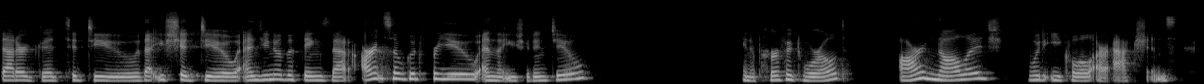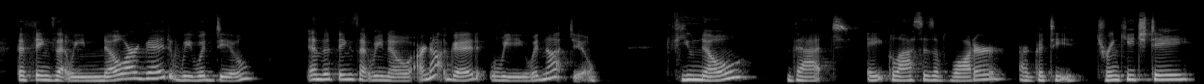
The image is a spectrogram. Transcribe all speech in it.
that are good to do that you should do and you know the things that aren't so good for you and that you shouldn't do. In a perfect world our knowledge would equal our actions. The things that we know are good we would do and the things that we know are not good we would not do. If you know that eight glasses of water are good to drink each day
